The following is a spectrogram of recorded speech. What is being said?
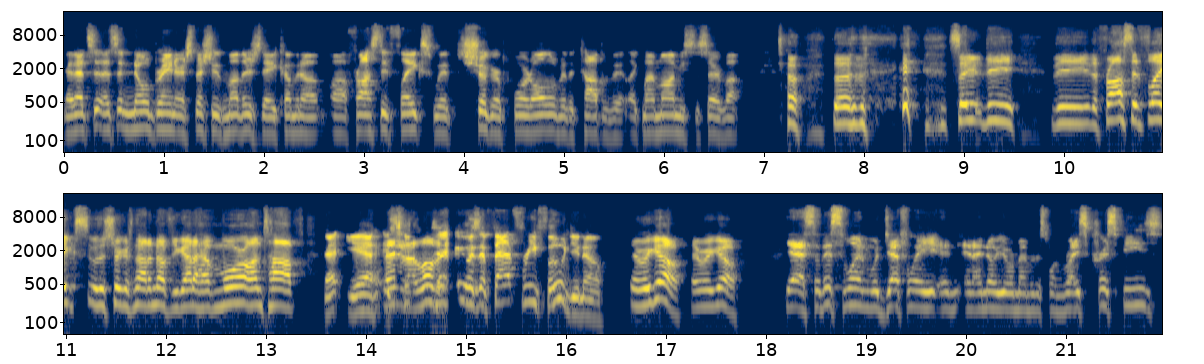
Yeah, that's a, that's a no brainer, especially with Mother's Day coming up. Uh, frosted Flakes with sugar poured all over the top of it, like my mom used to serve up. So the, so the the the frosted flakes with the sugar is not enough. You got to have more on top. That yeah, Man, I love it. It was a fat-free food, you know. There we go. There we go. Yeah, so this one would definitely, and, and I know you'll remember this one, Rice Krispies,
